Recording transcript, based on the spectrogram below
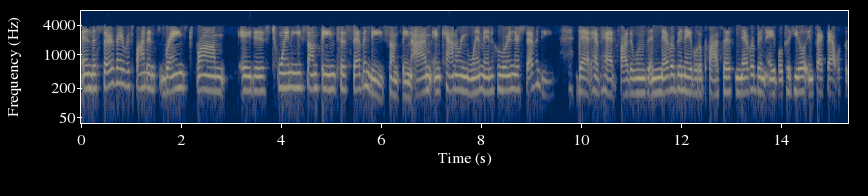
And the survey respondents ranged from ages 20 something to 70 something. I'm encountering women who are in their 70s that have had father wounds and never been able to process, never been able to heal. In fact, that was the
